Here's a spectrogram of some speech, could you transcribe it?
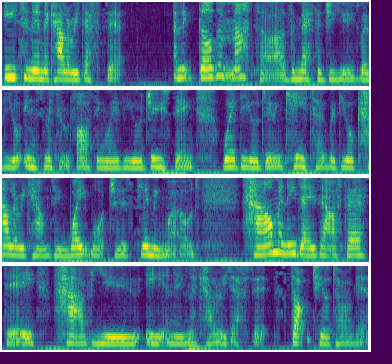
eating in a calorie deficit and it doesn't matter the method you use, whether you're intermittent fasting, whether you're juicing, whether you're doing keto, whether you're calorie counting, Weight Watchers, Slimming World. How many days out of 30 have you eaten in a calorie deficit, stuck to your target?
